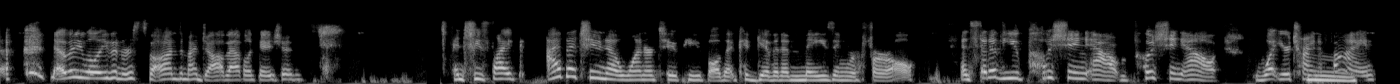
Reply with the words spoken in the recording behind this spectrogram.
nobody will even respond to my job application. And she's like, I bet you know one or two people that could give an amazing referral. Instead of you pushing out and pushing out what you're trying mm. to find,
